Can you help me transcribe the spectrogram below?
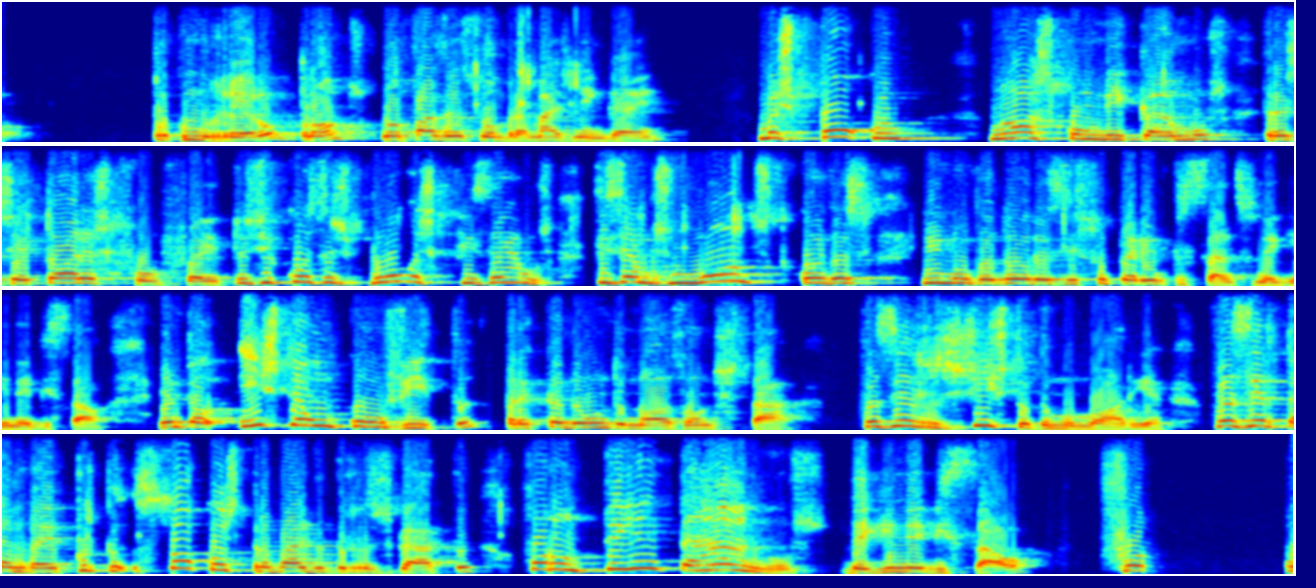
porque morreram, pronto, não fazem sombra a mais ninguém, mas pouco nós comunicamos trajetórias que foram feitas e coisas boas que fizemos. Fizemos montes de coisas inovadoras e super interessantes na Guiné-Bissau. Então, isto é um convite para cada um de nós onde está, fazer registro de memória, fazer também, porque só com este trabalho de resgate foram 30 anos da Guiné-Bissau, foram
